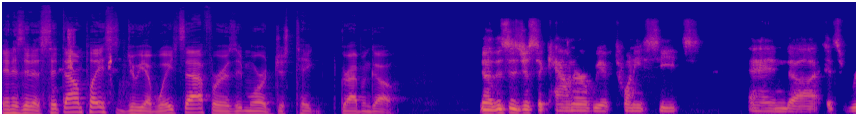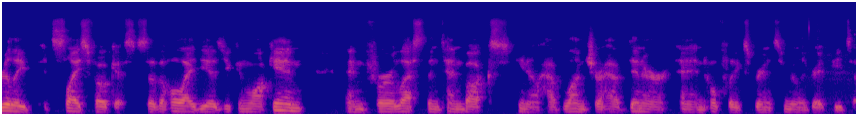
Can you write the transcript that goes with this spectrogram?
And is it a sit down place? Do we have wait staff, or is it more just take grab and go? No, this is just a counter. We have 20 seats, and uh, it's really it's slice focused. So the whole idea is you can walk in and for less than 10 bucks, you know, have lunch or have dinner and hopefully experience some really great pizza.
